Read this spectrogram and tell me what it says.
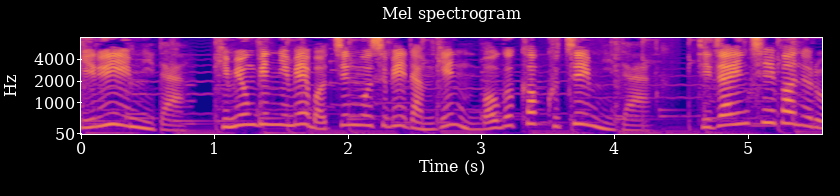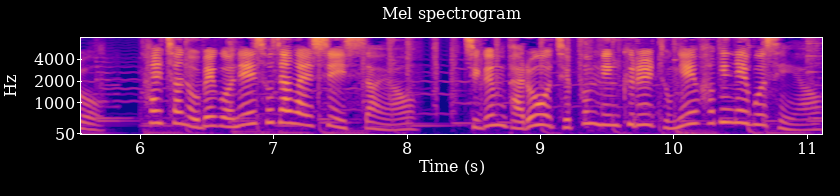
1위입니다. 김용빈님의 멋진 모습이 담긴 머그컵 굿즈입니다. 디자인 7번으로 8,500원에 소장할 수 있어요. 지금 바로 제품 링크를 통해 확인해보세요.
